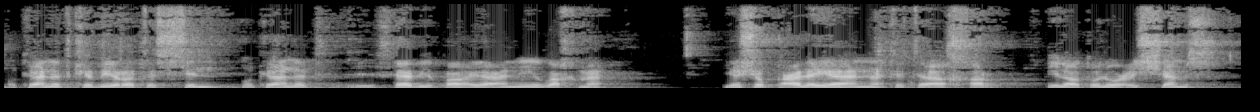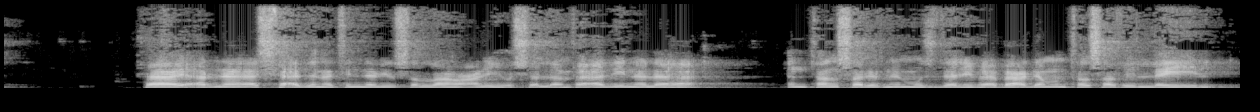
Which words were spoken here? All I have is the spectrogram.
وكانت كبيرة السن وكانت ثابطة يعني ضخمة. يشق عليها أنها تتأخر إلى طلوع الشمس. فاستأذنت النبي صلى الله عليه وسلم فأذن لها أن تنصرف من مزدلفة بعد منتصف الليل.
